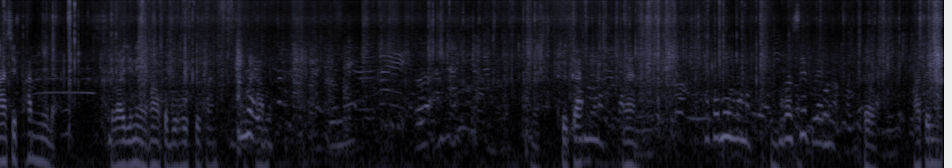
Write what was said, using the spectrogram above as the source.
ห้าสิบพันนี่แหละแต่ว่าอยู่นี่เฮาก็บ่ฮู้คือกันเหนื่อยครับเนี่ยคือกันแม่นเอาตัวนี้แล้วนะเบอร์สิบเลยเนี่ยเออเอาตัวนี้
